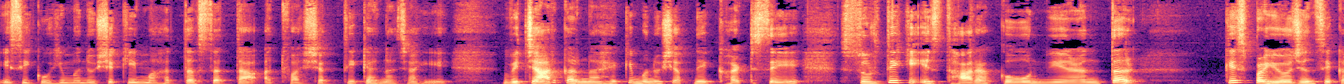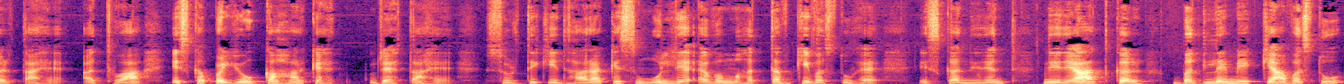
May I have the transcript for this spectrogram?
इसी को ही मनुष्य की महत्व, सत्ता अथवा शक्ति कहना चाहिए। विचार करना है कि मनुष्य अपने घट से सुरती की इस धारा को निरंतर किस प्रयोजन से करता है अथवा इसका प्रयोग कहाँ कह, रहता है? सुरती की धारा किस मूल्य एवं महत्व की वस्तु है? इसका निरंतर निर्यात कर बदले में क्या वस्तु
